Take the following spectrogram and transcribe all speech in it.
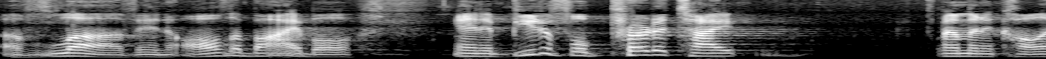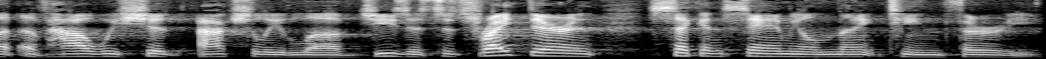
of love in all the Bible and a beautiful prototype I'm going to call it of how we should actually love Jesus. It's right there in 2 Samuel 19:30.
